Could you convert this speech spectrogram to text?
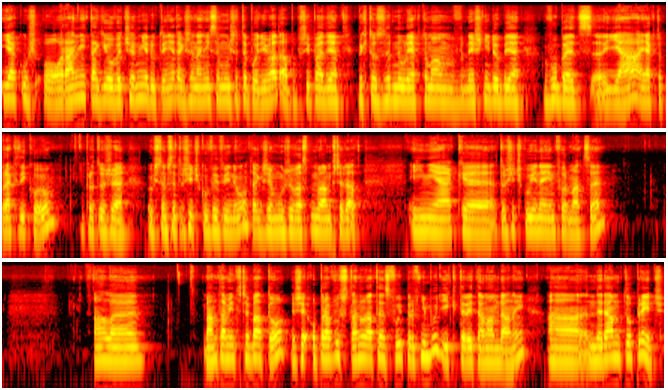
jak už o ranní, tak i o večerní rutině, takže na ní se můžete podívat a po případě bych to zhrnul, jak to mám v dnešní době vůbec e, já a jak to praktikuju, protože už jsem se trošičku vyvinul, takže můžu vás, vám předat i nějaké trošičku jiné informace. Ale mám tam i třeba to, že opravdu stanu na ten svůj první budík, který tam mám daný a nedám to pryč.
